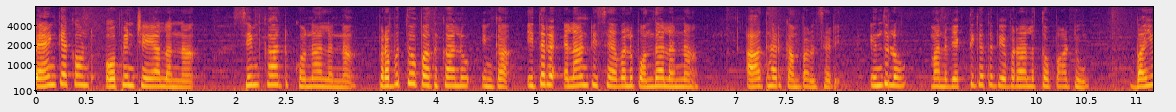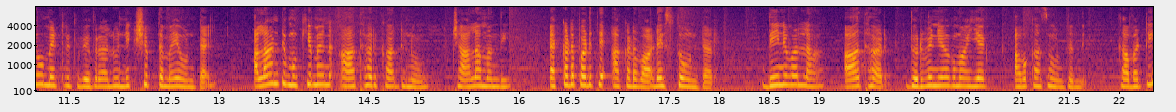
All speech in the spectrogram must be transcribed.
బ్యాంక్ అకౌంట్ ఓపెన్ చేయాలన్నా సిమ్ కార్డు కొనాలన్నా ప్రభుత్వ పథకాలు ఇంకా ఇతర ఎలాంటి సేవలు పొందాలన్నా ఆధార్ కంపల్సరీ. ఇందులో మన వ్యక్తిగత వివరాలతో పాటు బయోమెట్రిక్ వివరాలు నిక్షిప్తమై ఉంటాయి. అలాంటి ముఖ్యమైన ఆధార్ కార్డును చాలామంది ఎక్కడ పడితే అక్కడ వాడేస్తూ ఉంటారు. దీనివల్ల ఆధార్ దుర్వినియోగం అయ్యే అవకాశం ఉంటుంది. కాబట్టి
